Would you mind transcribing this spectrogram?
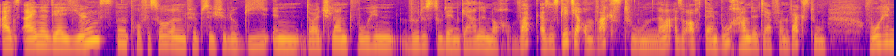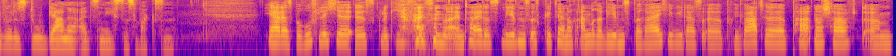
als eine der jüngsten Professorinnen für Psychologie in Deutschland, wohin würdest du denn gerne noch wachsen? Also es geht ja um Wachstum, ne? Also auch dein Buch handelt ja von Wachstum. Wohin würdest du gerne als nächstes wachsen? Ja, das Berufliche ist glücklicherweise nur ein Teil des Lebens. Es gibt ja noch andere Lebensbereiche wie das äh, private, Partnerschaft, ähm,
